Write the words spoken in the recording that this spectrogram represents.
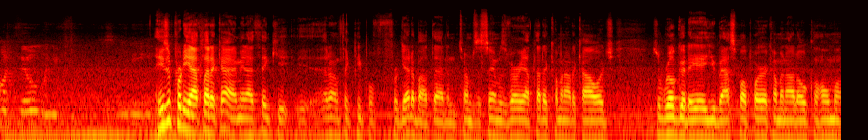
on, on film, when you. He's a pretty athletic guy. I mean, I think he, I don't think people forget about that in terms of Sam was very athletic coming out of college. He's a real good AAU basketball player coming out of Oklahoma.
